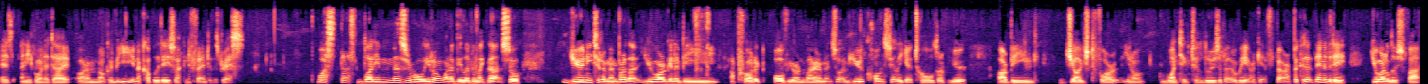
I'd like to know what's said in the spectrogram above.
is, "I need to go on a diet, or I'm not going to be eating a couple of days so I can fit into this dress." What's that's bloody miserable. You don't want to be living like that. So you need to remember that you are going to be a product of your environment. So if you constantly get told, or if you are being judged for, you know, wanting to lose a bit of weight or get fitter, because at the end of the day, you want to lose fat,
